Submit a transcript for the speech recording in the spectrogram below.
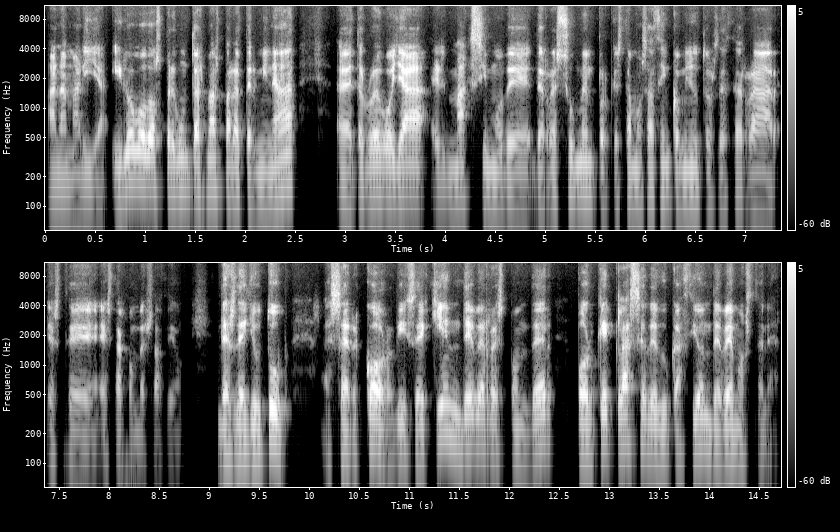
Ana María. Y luego dos preguntas más para terminar. Eh, te ruego ya el máximo de, resumen porque estamos a cinco minutos de cerrar este, esta conversación. Desde YouTube, Sercor dice, ¿quién debe responder por qué clase de educación debemos tener?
